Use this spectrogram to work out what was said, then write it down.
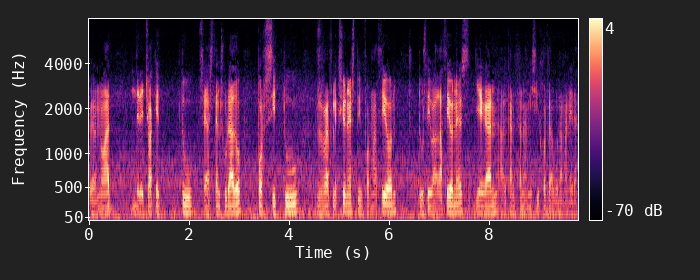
pero no a derecho a que tú seas censurado por si tus reflexiones, tu información, tus divagaciones llegan, alcanzan a mis hijos de alguna manera.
